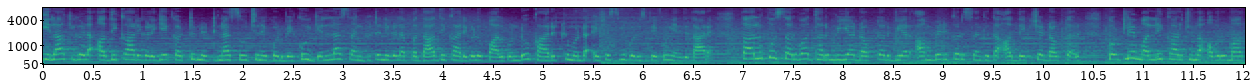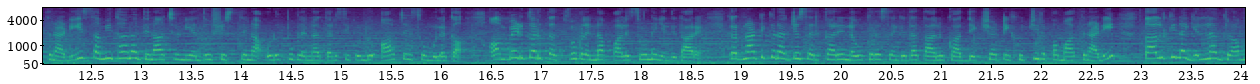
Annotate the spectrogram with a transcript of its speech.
ಇಲಾಖೆಗಳ ಅಧಿಕಾರಿಗಳಿಗೆ ಕಟ್ಟುನಿಟ್ಟಿನ ಸೂಚನೆ ಕೊಡಬೇಕು. ಎಲ್ಲ ಸಂಘಟನೆಗಳ ಪದಾಧಿಕಾರಿಗಳು ಪಾಲ್ಗೊಂಡು ಕಾರ್ಯಕ್ರಮವನ್ನು ಯಶಸ್ವಿಗೊಳಿಸಬೇಕು ಎಂದಿದ್ದಾರೆ. ತಾಲೂಕು ಸರ್ವಧರ್ಮೀಯ ಡಾಕ್ಟರ್ ಬಿಆರ್ ಅಂಬೇಡ್ಕರ್ ಸಂಘದ ಅಧ್ಯಕ್ಷ ಡಾಕ್ಟರ್ ಕೊಟ್ಲೆ ಮಲ್ಲಿಕಾರ್ಜುನ ಅವರು ಮಾತನಾಡಿ, ಸಂವಿಧಾನ ದಿನಾಚರಣೆಯಂದು ಶಿಸ್ತಿನ ಉಡುಪುಗಳನ್ನು ಧರಿಸಿಕೊಂಡು ಆಚರಿಸುವ ಮೂಲಕ ಅಂಬೇಡ್ಕರ್ ತತ್ವಗಳನ್ನು ಪಾಲಿಸೋಣ ಎಂದಿದ್ದಾರೆ. ಕರ್ನಾಟಕ ರಾಜ್ಯ ಸರ್ಕಾರಿ ನೌಕರ ಸಂಘದ ತಾಲೂಕಾಧ್ಯಕ್ಷ ಟಿ ಹುಚ್ಚಿರಪ್ಪ ಮಾತನಾಡಿ, ತಾಲೂಕಿನ ಎಲ್ಲ ಗ್ರಾಮ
